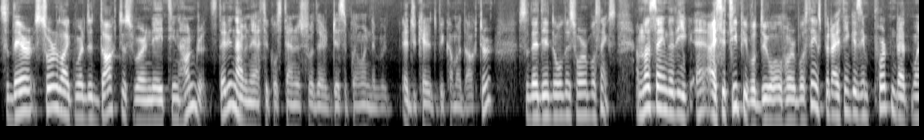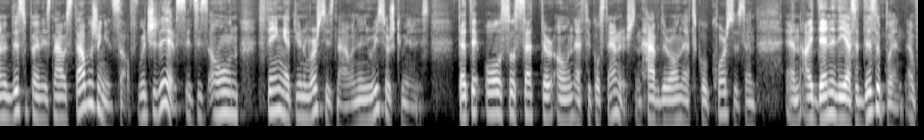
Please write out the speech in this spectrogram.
So they're sort of like where the doctors were in the 1800s. They didn't have any ethical standards for their discipline when they were educated to become a doctor. So they did all these horrible things. I'm not saying that uh, the ICT people do all horrible things, but I think it's important that when a discipline is now establishing itself, which it is, it's its own thing at universities now and in research communities, that they also set their own ethical standards and have their own ethical courses and, and identity as a discipline of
